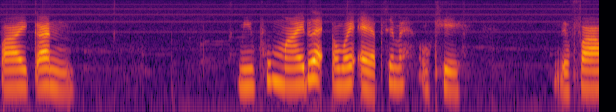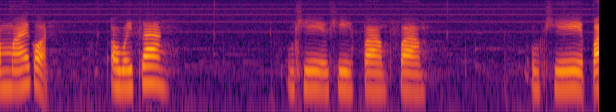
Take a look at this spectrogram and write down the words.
ไปกัน มีพุ่มไม้ด้วยเอาไว้แอบใช่ไหมโอเค เดี๋ยวฟาร์มไม้ก่อน เอาไว้สร้าง โอเค โอเค ฟาร์มฟาร์มโอเค ไป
